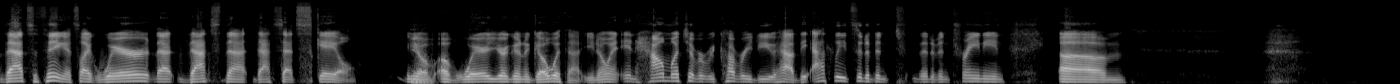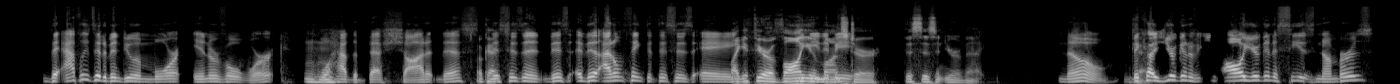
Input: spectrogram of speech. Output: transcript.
that's the thing. It's like where that that's that that's that scale, you yeah. know, of, of, where you're going to go with that, you know, and, and how much of a recovery do you have? The athletes that have been that have been training, um, the athletes that have been doing more interval work mm-hmm. will have the best shot at this. Okay. This isn't this, this, I don't think that this is a like if you're a volume you monster, be, this isn't your event. No, okay. because you're gonna all you're gonna see is numbers,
